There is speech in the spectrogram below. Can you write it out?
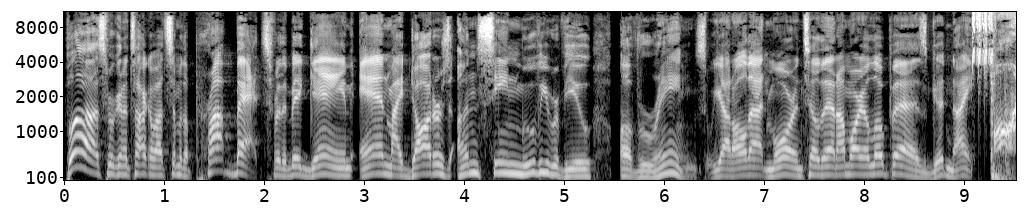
Plus, we're going to talk about some of the prop bets for the big game and my daughter's unseen movie review of Rings. We got all that and more. Until then, I'm Mario Lopez. Good night. On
